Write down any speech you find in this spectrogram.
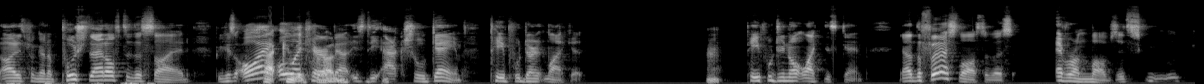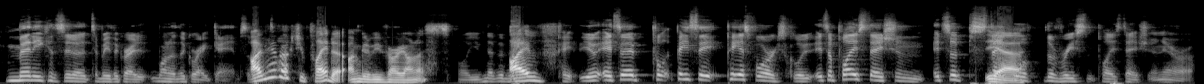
I just am going to push that off to the side because I That all I care about is the actual game. People don't like it. Hmm. People do not like this game. Now, the first Last of Us, everyone loves. It's many consider it to be the great one of the great games. I've never time. actually played it. I'm going to be very honest. Well, you've never been. I've P- it's a PC PS4 exclusive. It's a PlayStation. It's a staple Yeah. of the recent PlayStation era.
